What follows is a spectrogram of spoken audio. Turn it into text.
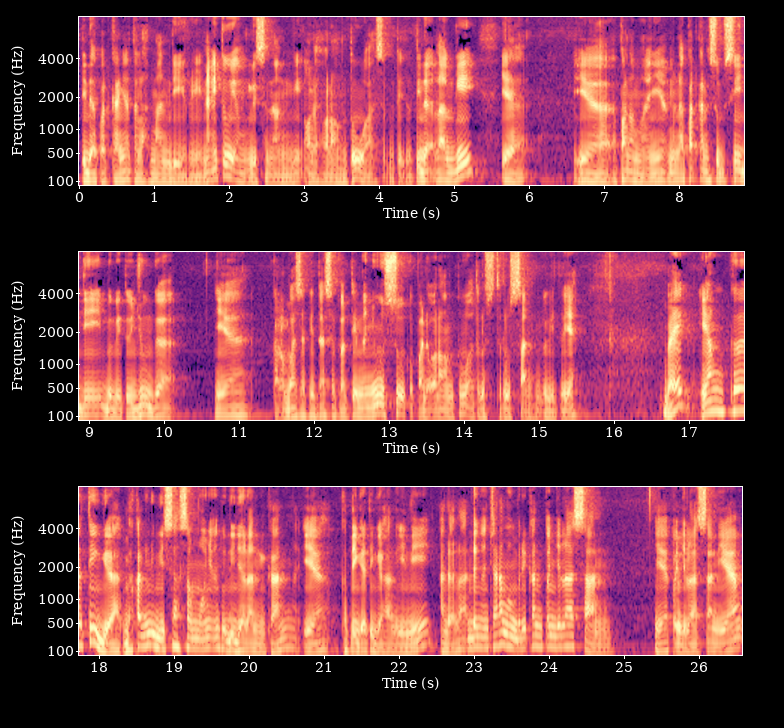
didapatkannya telah mandiri. Nah, itu yang disenangi oleh orang tua seperti itu. Tidak lagi ya ya apa namanya mendapatkan subsidi begitu juga ya kalau bahasa kita seperti menyusu kepada orang tua terus-terusan begitu ya. Baik, yang ketiga, bahkan ini bisa semuanya untuk dijalankan ya. Ketiga-tiga hal ini adalah dengan cara memberikan penjelasan. Ya, penjelasan yang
